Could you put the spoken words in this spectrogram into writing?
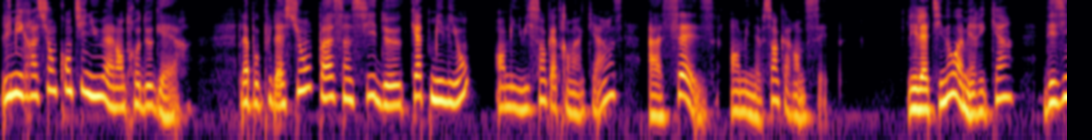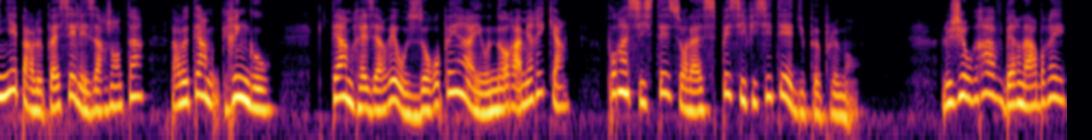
l'immigration continue à l'entre-deux-guerres. La population passe ainsi de 4 millions en 1895 à 16 en 1947. Les latino-américains désignaient par le passé les Argentins par le terme gringo, terme réservé aux Européens et aux Nord-Américains pour insister sur la spécificité du peuplement. Le géographe Bernard Bray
